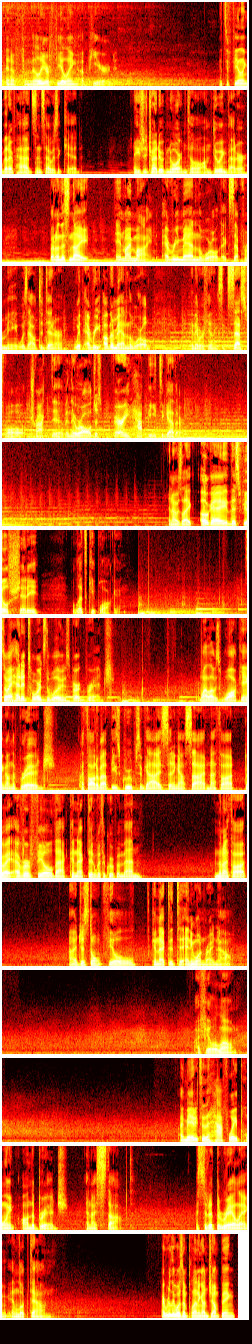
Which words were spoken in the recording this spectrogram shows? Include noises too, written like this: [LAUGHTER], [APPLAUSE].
And a familiar feeling appeared. It's a feeling that I've had since I was a kid. I usually try to ignore it until I'm doing better. But on this night, in my mind, every man in the world except for me was out to dinner with every other man in the world and they were feeling successful, attractive, and they were all just very happy together. And I was like, okay, this feels shitty. Let's keep walking. So I headed towards the Williamsburg Bridge. While I was walking on the bridge, I thought about these groups of guys sitting outside, and I thought, do I ever feel that connected with a group of men? And then I thought, I just don't feel connected to anyone right now. I feel alone. I made it to the halfway point on the bridge and I stopped. I stood at the railing and looked down. I really wasn't planning on jumping,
